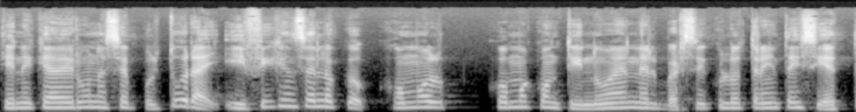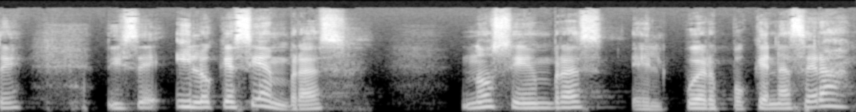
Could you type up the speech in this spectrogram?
Tiene que haber una sepultura. Y fíjense lo que, cómo, cómo continúa en el versículo 37. Dice, y lo que siembras, no siembras el cuerpo que nacerá,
